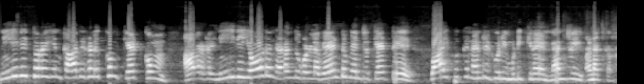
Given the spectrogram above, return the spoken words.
நீதித்துறையின் காதுகளுக்கும் கேட்கும். அவர்கள் நீதியோடு நடந்து கொள்ள வேண்டும் என்று கேட்டு வாய்ப்புக்கு நன்றி கூறி முடிக்கிறேன். நன்றி வணக்கம்.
